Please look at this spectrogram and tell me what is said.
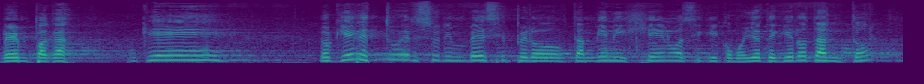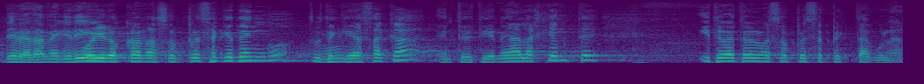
Ven para acá. ¿Qué? Lo que eres tú, eres un imbécil, pero también ingenuo, así que como yo te quiero tanto, ¿De verdad me querés? voy a ir a buscar una sorpresa que tengo, tú te quedas acá, entretienes a la gente y te voy a traer una sorpresa espectacular.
